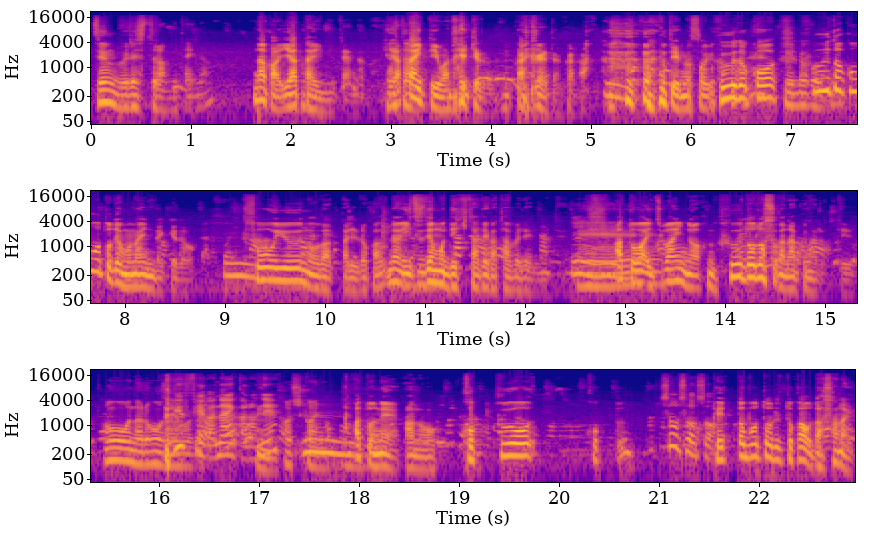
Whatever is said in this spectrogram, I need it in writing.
全部レストランみたいな？なんか屋台みたいな。屋台屋台って言わないけど、海外だから。なんていうの、そういうフードコート、フードコートフードコートでもないんだけど、うんそういうのだったりとか、ねいつでも出来たてが食べれるみたいな。あとは一番いいのは、フードロスがなくなるっていう。おおなるほど。ビュッフェがないからね。確かにうんあとね、あの、コップを、コップ？そうそうそう。ペ。ットボトルとかを出さない。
